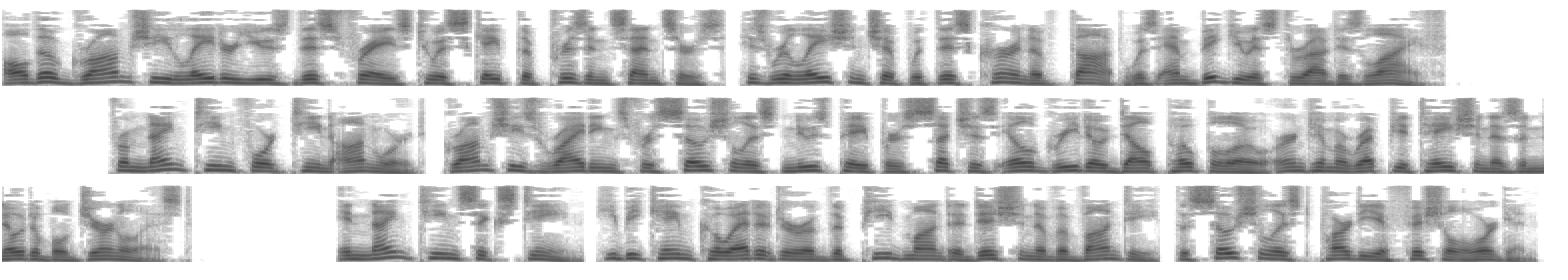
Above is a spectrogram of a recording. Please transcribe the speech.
Although Gramsci later used this phrase to escape the prison censors, his relationship with this current of thought was ambiguous throughout his life. From 1914 onward, Gramsci's writings for socialist newspapers such as Il Grido del Popolo earned him a reputation as a notable journalist. In 1916, he became co-editor of the Piedmont edition of Avanti, the Socialist Party official organ.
